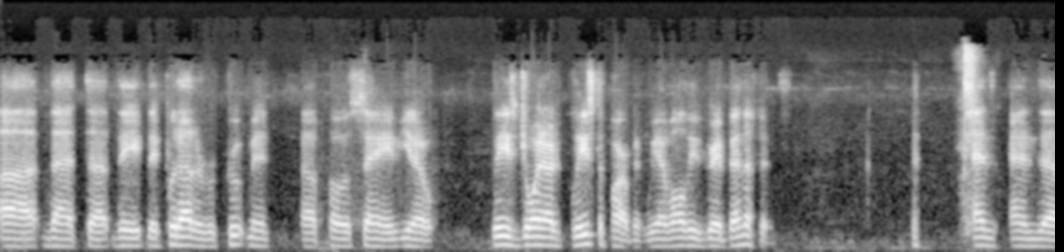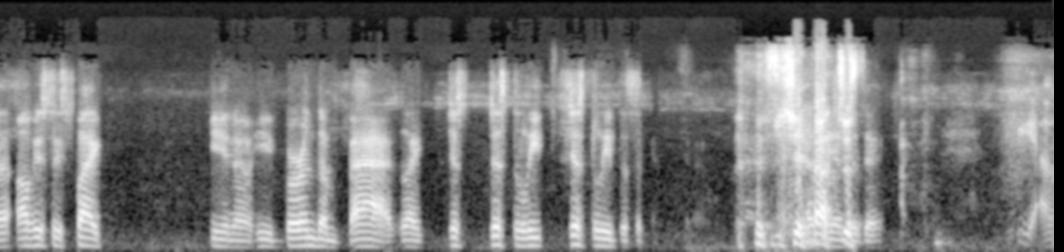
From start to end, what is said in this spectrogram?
uh, that uh, they they put out a recruitment uh, post saying, you know, please join our police department. We have all these great benefits. and and uh, obviously Spike, you know, he burned them bad. Like just just delete just delete this account. At the yeah, end just of the day. Yeah.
